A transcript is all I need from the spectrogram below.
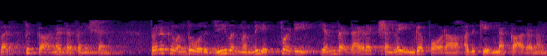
பர்த்துக்கான டெபனிஷன் பிறகு வந்து ஒரு ஜீவன் வந்து எப்படி எந்த டைரக்ஷன்ல எங்க போறான் அதுக்கு என்ன காரணம்?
